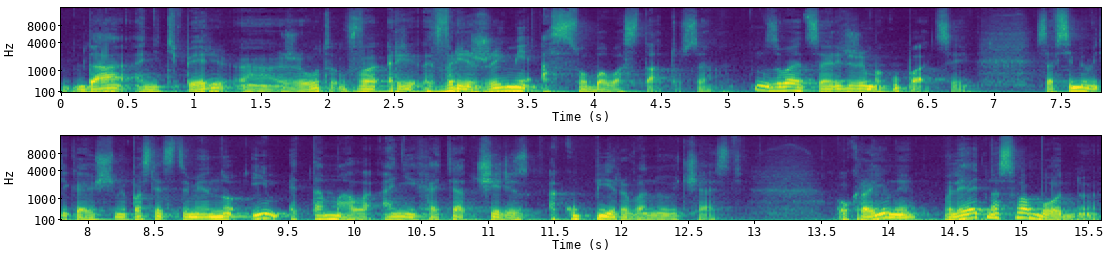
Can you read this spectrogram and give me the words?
да, они теперь э, живут в, в режиме особого статуса. Называется режим оккупации со всеми вытекающими последствиями. Но им это мало. Они хотят через оккупированную часть Украины влиять на свободную.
